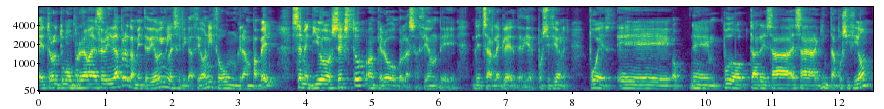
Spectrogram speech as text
Stroll tuvo un problema de fiabilidad, pero también te digo que en clasificación hizo un gran papel. Se metió sexto, aunque luego con la sanción de, de Charles Leclerc de 10 posiciones, pues eh, eh, pudo optar esa, esa quinta posición.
